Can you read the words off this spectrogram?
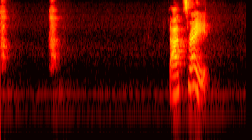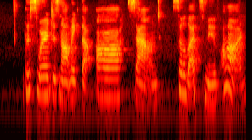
That's right, this word does not make the ah sound, so let's move on.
